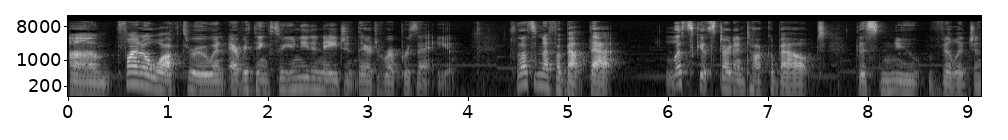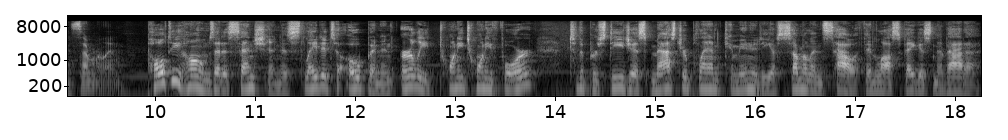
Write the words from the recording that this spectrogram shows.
um, final walkthrough and everything. So you need an agent there to represent you. So that's enough about that. Let's get started and talk about this new village in Summerlin. Pulte Homes at Ascension is slated to open in early 2024 to the prestigious master planned community of Summerlin South in Las Vegas, Nevada.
